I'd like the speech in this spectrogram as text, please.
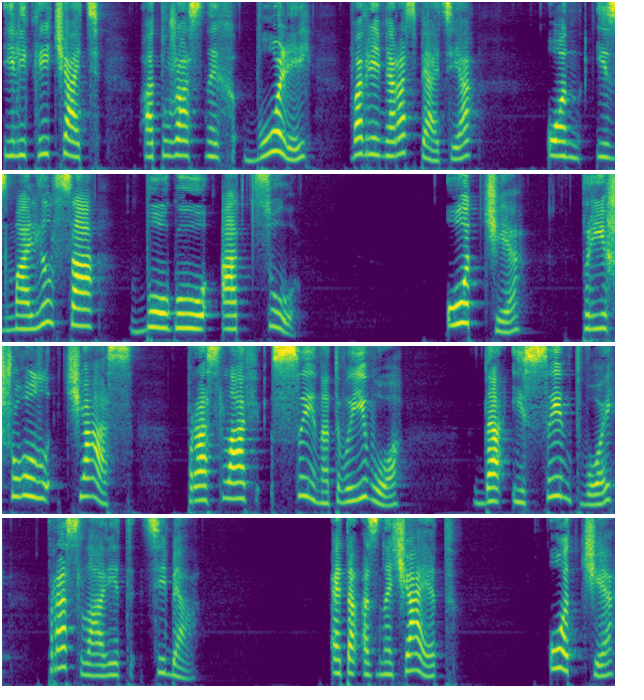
или кричать от ужасных болей во время распятия, он измолился Богу Отцу. Отче, пришел час, прославь Сына Твоего, да и Сын Твой прославит Тебя. Это означает, Отче,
